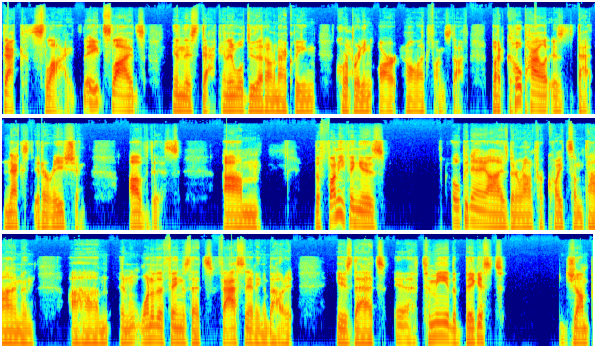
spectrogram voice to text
deck slide, eight slides in this deck," and it will do that automatically, incorporating yeah. art and all that fun stuff. But Copilot is that next iteration of this. Um, the funny thing is, OpenAI has been around for quite some time, and um, and one of the things that's fascinating about it is that uh, to me the biggest jump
